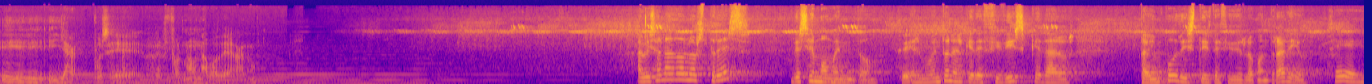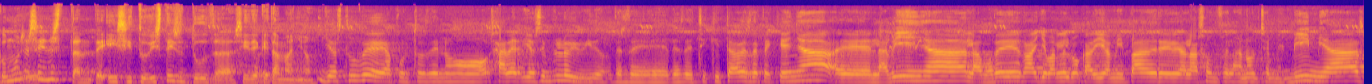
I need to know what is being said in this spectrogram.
y, y ya pues eh, formar una bodega. ¿no? ¿Habéis hablado los tres de ese momento? Sí. El momento en el que decidís quedaros. También pudisteis decidir lo contrario. Sí. ¿Cómo es ese instante? Y si tuvisteis dudas, ¿y de qué tamaño? Yo estuve a punto de no... O sea, a ver, yo siempre lo he vivido, desde, desde chiquita, desde pequeña, eh, la viña, la bodega, llevarle el bocadillo a mi padre a las 11 de la noche en vendimias,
